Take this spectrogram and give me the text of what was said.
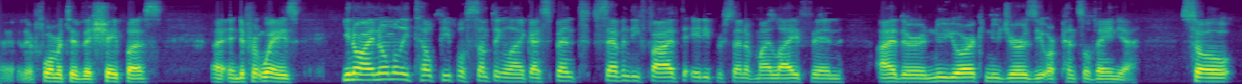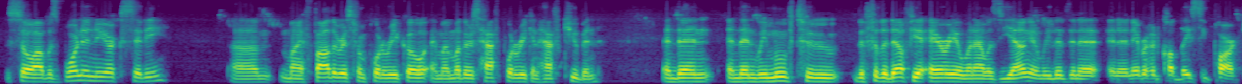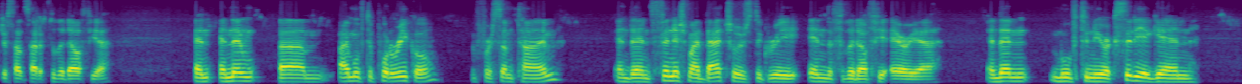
uh, they're formative. They shape us uh, in different ways. You know, I normally tell people something like I spent 75 to 80% of my life in either New York, New Jersey, or Pennsylvania. So, so I was born in New York City. Um, my father is from Puerto Rico, and my mother is half Puerto Rican, half Cuban. And then, and then we moved to the Philadelphia area when I was young, and we lived in a in a neighborhood called Lacey Park, just outside of Philadelphia. And and then um, I moved to Puerto Rico for some time, and then finished my bachelor's degree in the Philadelphia area, and then moved to New York City again.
